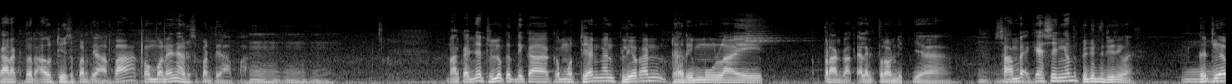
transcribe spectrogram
karakter audio seperti apa, komponennya harus seperti apa. Hmm, hmm, hmm. Makanya dulu ketika kemudian kan beliau kan dari mulai perangkat elektroniknya sampai casingnya tuh bikin sendiri mas. Jadi dia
